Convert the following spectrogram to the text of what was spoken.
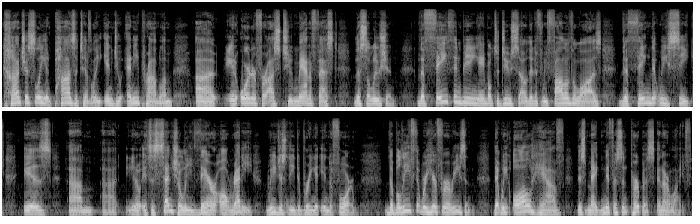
consciously and positively into any problem uh, in order for us to manifest the solution. The faith in being able to do so, that if we follow the laws, the thing that we seek is um, uh, you know it's essentially there already we just need to bring it into form the belief that we're here for a reason that we all have this magnificent purpose in our life.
